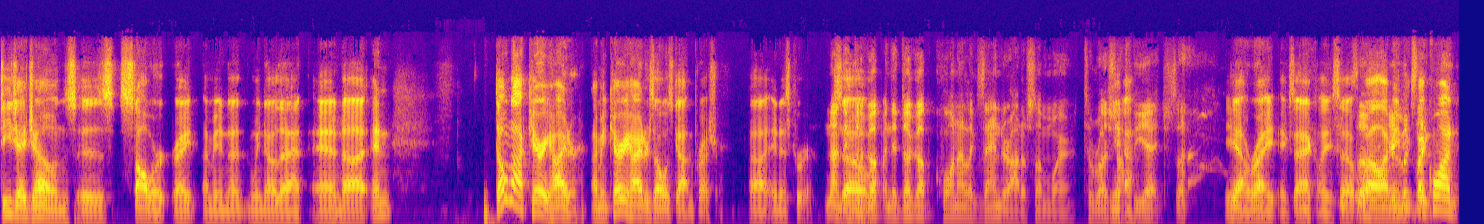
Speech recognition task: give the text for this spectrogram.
DJ Jones is stalwart, right? I mean, uh, we know that, and uh, and don't knock Kerry Hyder. I mean, Kerry Hyder's always gotten pressure uh, in his career. no, and so, they dug up and they dug up Kwon Alexander out of somewhere to rush Yeah. off the edge. So Yeah, right, exactly. So, So, well, I it mean, looks but like- Kwon,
